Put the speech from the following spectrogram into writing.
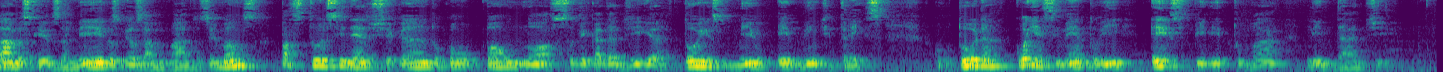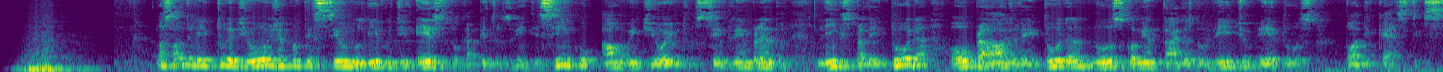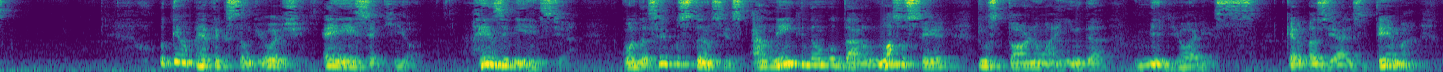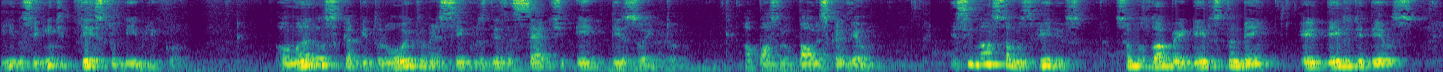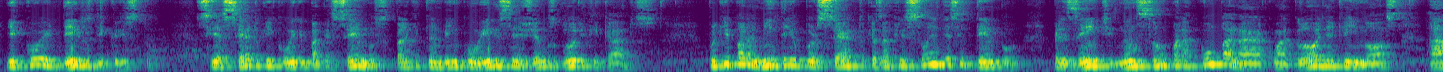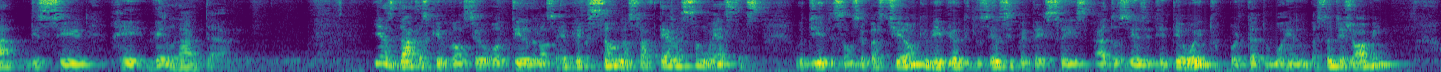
Olá, meus queridos amigos, meus amados irmãos, Pastor Sinésio chegando com o Pão Nosso de Cada Dia 2023. Cultura, conhecimento e espiritualidade. Nossa leitura de hoje aconteceu no livro de Êxodo, capítulos 25 ao 28. Sempre lembrando, links para leitura ou para audioleitura nos comentários do vídeo e dos podcasts. O tema para reflexão de hoje é esse aqui, ó. Resiliência. Quando as circunstâncias, além de não mudar o nosso ser, nos tornam ainda melhores. Quero basear esse tema no seguinte texto bíblico. Romanos capítulo 8, versículos 17 e 18. O apóstolo Paulo escreveu: E se nós somos filhos, somos logo herdeiros também, herdeiros de Deus e co-herdeiros de Cristo se é certo que com ele padecemos, para que também com ele sejamos glorificados. Porque para mim tenho por certo que as aflições desse tempo presente não são para comparar com a glória que em nós há de ser revelada. E as datas que vão ser o roteiro da nossa reflexão na sua tela são estas. O dia de São Sebastião, que viveu de 256 a 288, portanto morrendo bastante jovem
